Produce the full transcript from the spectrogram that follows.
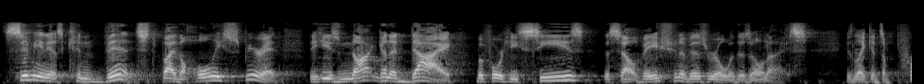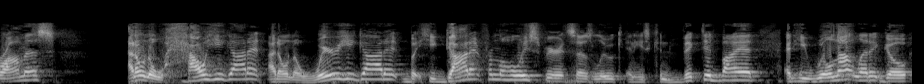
Simeon is convinced by the Holy Spirit that he's not going to die before he sees the salvation of Israel with his own eyes. He's like, it's a promise. I don't know how he got it. I don't know where he got it, but he got it from the Holy Spirit, says Luke, and he's convicted by it, and he will not let it go,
